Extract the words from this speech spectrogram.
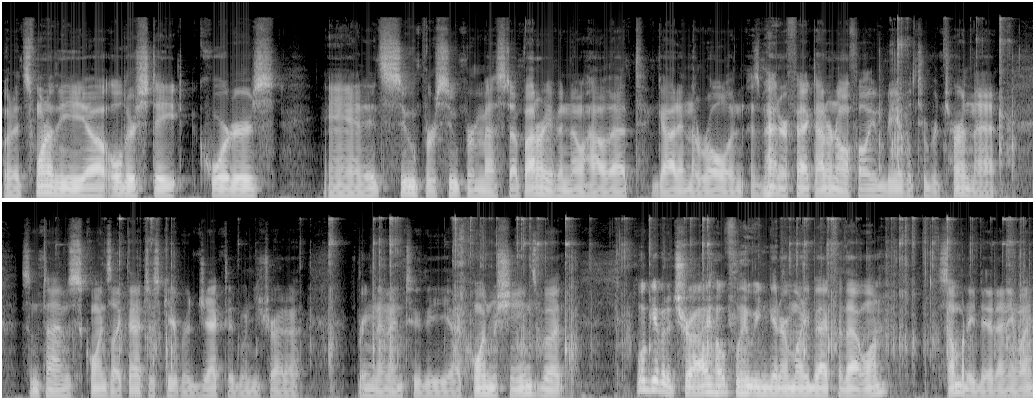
but it's one of the uh, older state quarters, and it's super super messed up. I don't even know how that got in the roll. And as a matter of fact, I don't know if I'll even be able to return that sometimes coins like that just get rejected when you try to bring them into the uh, coin machines, but we'll give it a try. Hopefully we can get our money back for that one. Somebody did anyway.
